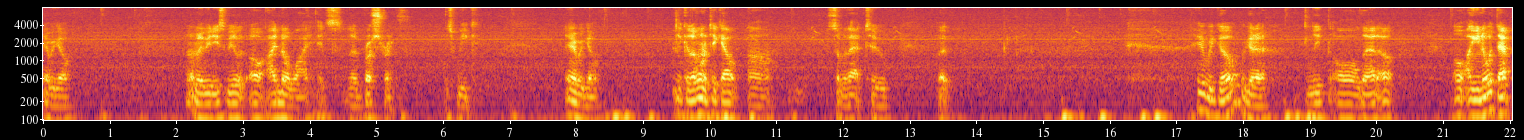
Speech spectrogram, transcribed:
There we go. Oh, maybe it needs to be. Oh, I know why. It's the brush strength is weak. There we go. Because I want to take out uh, some of that too. But here we go. We gotta delete all that up. Oh, uh, you know what? That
